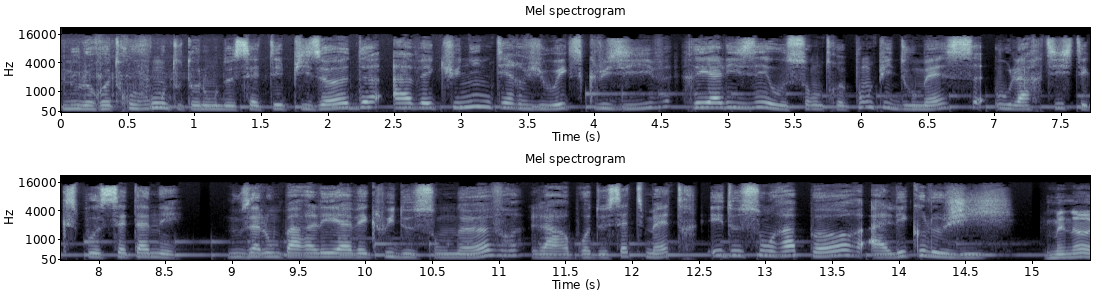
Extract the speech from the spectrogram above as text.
Nous le retrouverons tout au long de cet épisode avec une interview exclusive réalisée au Centre Pompidou-Metz où l'artiste expose cette année. Nous allons parler avec lui de son œuvre, L'arbre de 7 mètres, et de son rapport à l'écologie. Maintenant,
